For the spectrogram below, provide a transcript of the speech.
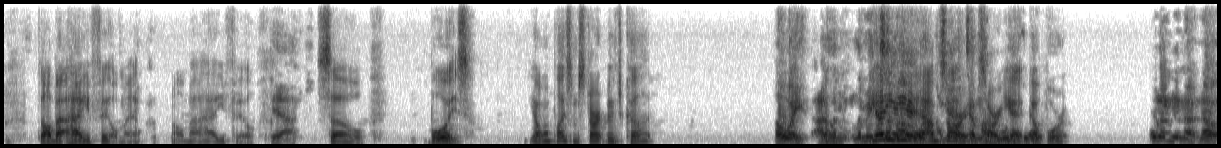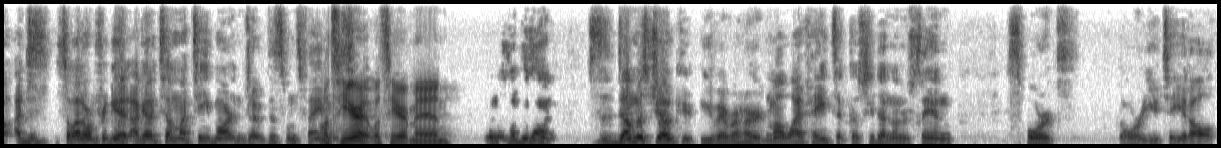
It's all about how you feel, man. All about how you feel. yeah. So, boys, y'all want to play some start bench cut? Oh wait, I, let me let me. yeah, tell yeah, my yeah. one- I I'm sorry. I'm sorry. Yeah, joke. go for it. No, no, no, no. I just so I don't forget. I got to tell my Tee Martin joke. This one's famous. Let's hear it. Let's hear it, man. And it'll be done. This is the dumbest joke you, you've ever heard. My wife hates it because she doesn't understand sports or UT at all.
